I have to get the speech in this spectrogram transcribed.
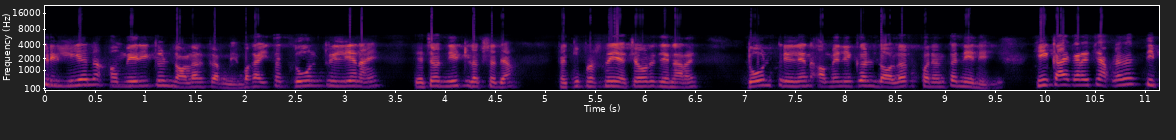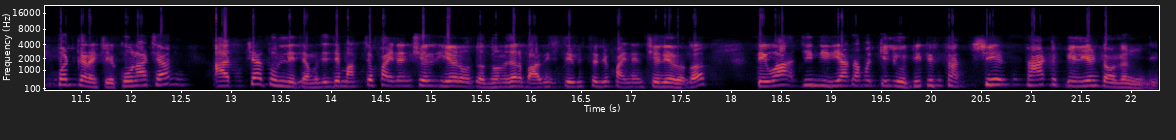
ट्रिलियन अमेरिकन डॉलर करणे. बघा इथं दोन ट्रिलियन आहे याच्यावर नीट लक्ष द्या. कारण की प्रश्न याच्यावरच येणार आहे दोन ट्रिलियन अमेरिकन डॉलर पर्यंत नेणे. ही काय करायची? आपल्याला तिप्पट करायची आहे. कोणाच्या? आजच्या तुलनेच्या म्हणजे जे मागचं फायनान्शियल इयर होतं दोन हजार बावीस तेवीसचं जे फायनान्शियल इयर होतं तेव्हा जी निर्यात आपण केली होती ती सातशे साठ बिलियन डॉलर होती.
